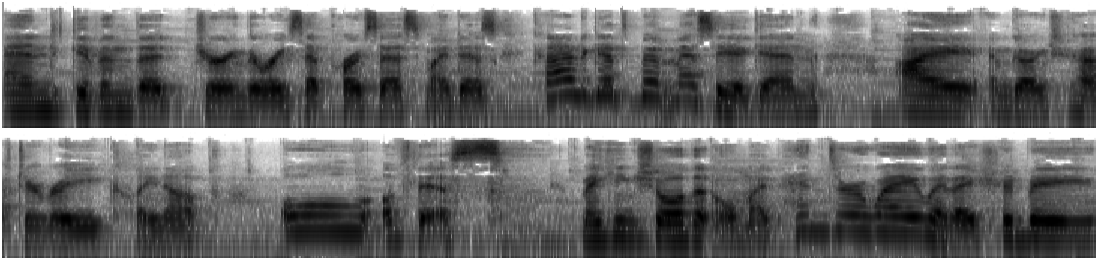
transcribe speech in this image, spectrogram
and given that during the reset process my desk kind of gets a bit messy again, I am going to have to re-clean up all of this. Making sure that all my pens are away where they should be,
